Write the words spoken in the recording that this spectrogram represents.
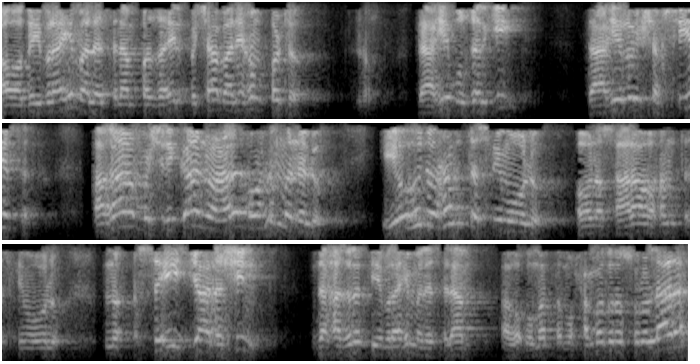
او د ابراهیم علی السلام فضایل په چا باندې هم پټ نو دا هی بزرګي دا غي لوی شخصیت هغه مشرکان او عرب هم منلو يهود هم تسلیمولو او نصارا هم تسلیمولو نو سید جانشین د حضرت ابراهیم علی السلام او امت محمد رسول الله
